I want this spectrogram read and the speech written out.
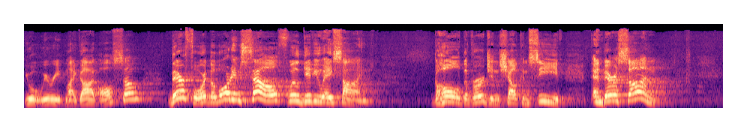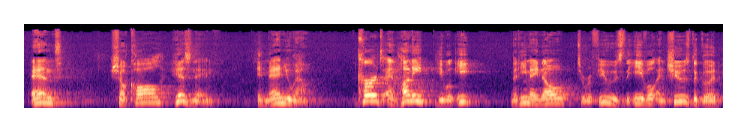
you will weary my God also? Therefore, the Lord himself will give you a sign. Behold, the virgin shall conceive and bear a son, and shall call his name Emmanuel. Curds and honey he will eat, that he may know to refuse the evil and choose the good.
